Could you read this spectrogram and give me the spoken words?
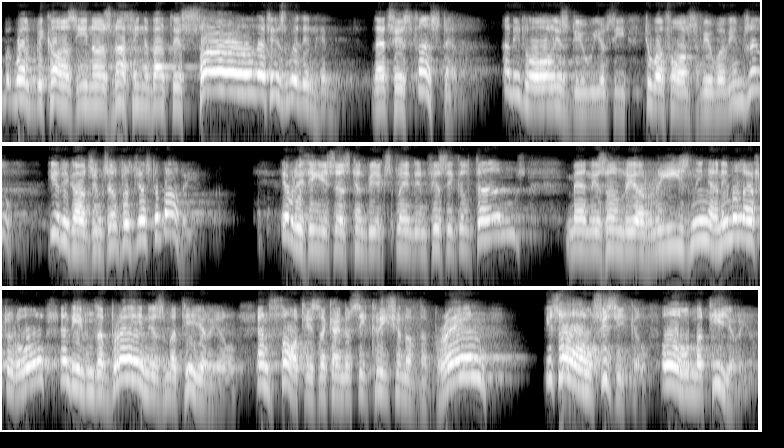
well, because he knows nothing about the soul that is within him. That's his first error. And it all is due, you see, to a false view of himself. He regards himself as just a body. Everything he says can be explained in physical terms. Man is only a reasoning animal after all, and even the brain is material, and thought is a kind of secretion of the brain, it's all physical, all material.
